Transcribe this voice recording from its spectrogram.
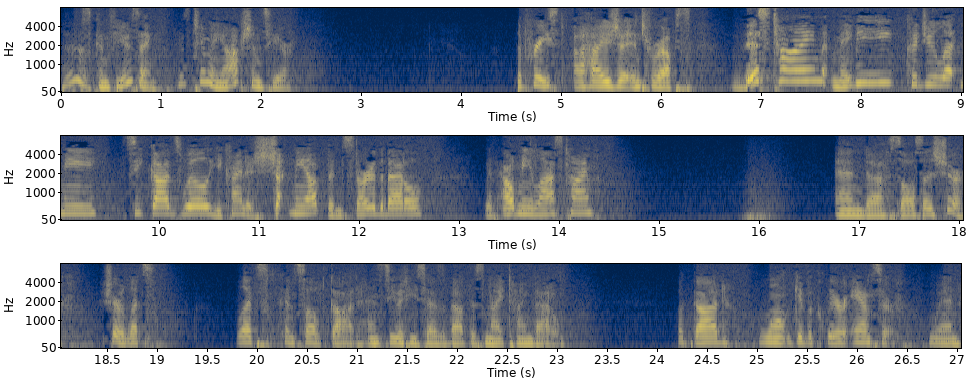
This is confusing. There's too many options here. The priest, Ahijah, interrupts. This time, maybe could you let me seek God's will? You kind of shut me up and started the battle without me last time. And uh, Saul says, "Sure, sure. Let's let's consult God and see what He says about this nighttime battle." But God won't give a clear answer when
